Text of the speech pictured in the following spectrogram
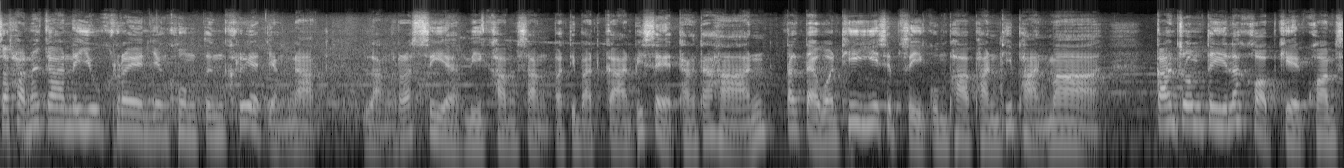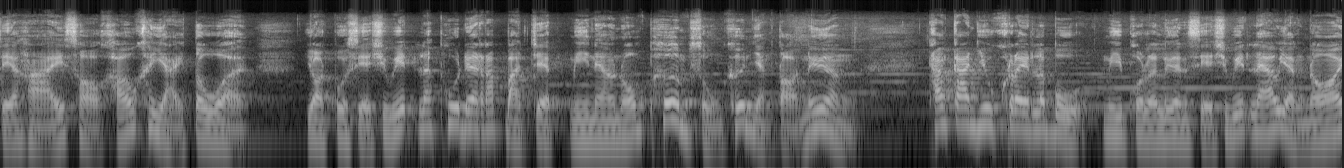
สถานการณ์ในยูเครนยังคงตึงเครียดอย่างหนัก หลังรัสเซียมีคำสั่งปฏิบัติการพิเศษทางทหาร ตั้งแต่วันที่ 24 กุมภาพันธ์ที่ผ่านมา การโจมตีและขอบเขตความเสียหายส่อเขาขยายตัว ยอดผู้เสียชีวิตและผู้ได้รับบาดเจ็บมีแนวโน้มเพิ่มสูงขึ้นอย่างต่อเนื่อง ทางการยูเครนระบุมีพลเรือนเสียชีวิตแล้วอย่างน้อย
